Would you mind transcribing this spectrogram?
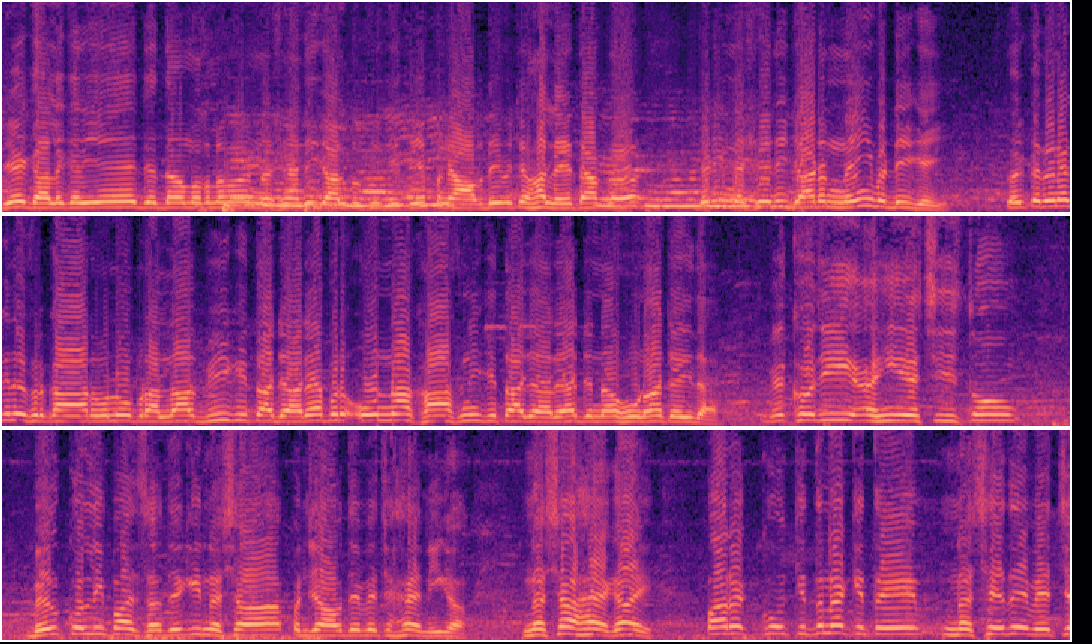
ਜੇ ਗੱਲ ਕਰੀਏ ਜਿੱਦਾਂ ਮਤਲਬ ਨਸ਼ਿਆਂ ਦੀ ਗੱਲ ਤੁਸੀਂ ਕੀਤੀ ਹੈ ਪੰਜਾਬ ਦੇ ਵਿੱਚ ਹੱਲੇ ਤੱਕ ਜਿਹੜੀ ਨਸ਼ੇ ਦੀ ਜੜ ਨਹੀਂ ਵੱਢੀ ਗਈ। ਕੋਈ ਕਿਤੇ ਨਾ ਕਿਤੇ ਸਰਕਾਰ ਵੱਲੋਂ ਉਪਰਾਲਾ ਵੀ ਕੀਤਾ ਜਾ ਰਿਹਾ ਪਰ ਉਹਨਾਂ ਖਾਸ ਨਹੀਂ ਕੀਤਾ ਜਾ ਰਿਹਾ ਜਿੰਨਾ ਹੋਣਾ ਚਾਹੀਦਾ। ਵੇਖੋ ਜੀ ਅਸੀਂ ਇਸ ਚੀਜ਼ ਤੋਂ ਬਿਲਕੁਲ ਨਹੀਂ ਭੱਜ ਸਕਦੇ ਕਿ ਨਸ਼ਾ ਪੰਜਾਬ ਦੇ ਵਿੱਚ ਹੈ ਨਹੀਂਗਾ ਨਸ਼ਾ ਹੈਗਾ ਏ। ਪਰ ਕੋ ਕਿਤੇ ਨਾ ਕਿਤੇ ਨਸ਼ੇ ਦੇ ਵਿੱਚ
